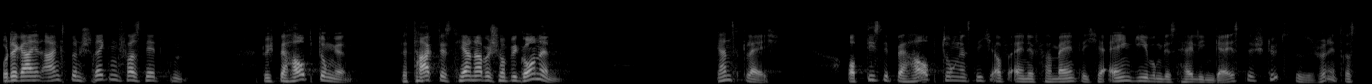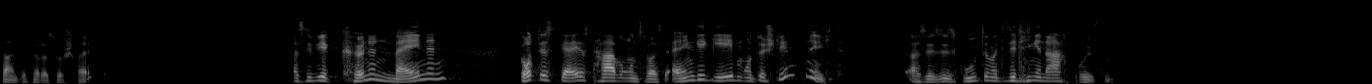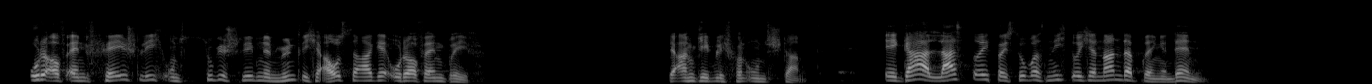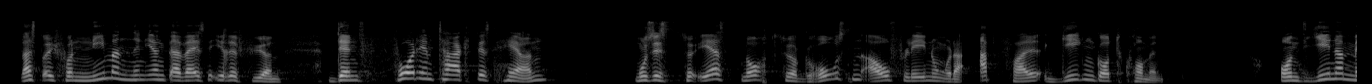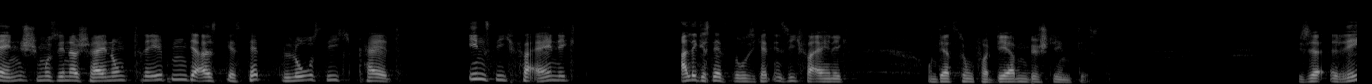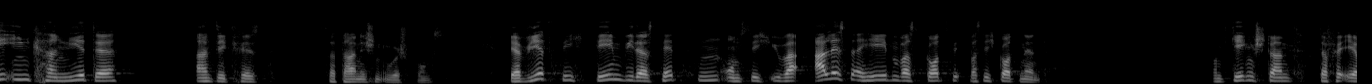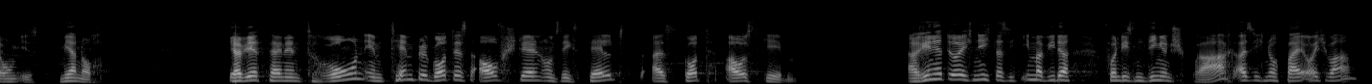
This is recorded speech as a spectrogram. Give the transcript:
oder gar in Angst und Schrecken versetzen durch Behauptungen. Der Tag des Herrn habe schon begonnen. Ganz gleich, ob diese Behauptungen sich auf eine vermeintliche Eingebung des Heiligen Geistes stützt, das ist schon interessant, dass er das so schreibt. Also wir können meinen, Gottes Geist habe uns was eingegeben und das stimmt nicht. Also es ist gut, wenn wir diese Dinge nachprüfen oder auf eine fälschlich uns zugeschriebene mündliche Aussage oder auf einen Brief, der angeblich von uns stammt. Egal, lasst euch bei sowas nicht durcheinander bringen, denn lasst euch von niemandem in irgendeiner Weise irreführen, denn vor dem Tag des Herrn muss es zuerst noch zur großen Auflehnung oder Abfall gegen Gott kommen. Und jener Mensch muss in Erscheinung treten, der als Gesetzlosigkeit in sich vereinigt, alle Gesetzlosigkeit in sich vereinigt und der zum Verderben bestimmt ist. Dieser reinkarnierte Antichrist satanischen Ursprungs. Er wird sich dem widersetzen und sich über alles erheben, was, Gott, was sich Gott nennt und Gegenstand der Verehrung ist. Mehr noch. Er wird seinen Thron im Tempel Gottes aufstellen und sich selbst als Gott ausgeben. Erinnert ihr euch nicht, dass ich immer wieder von diesen Dingen sprach, als ich noch bei euch war?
